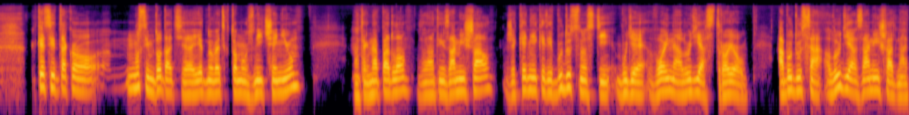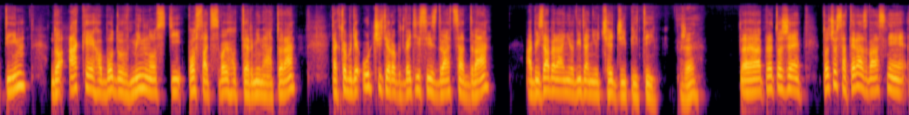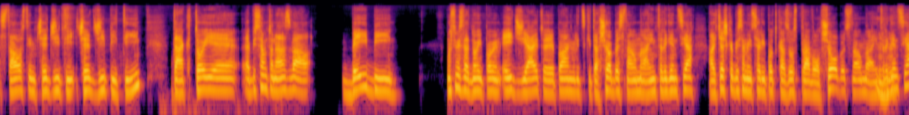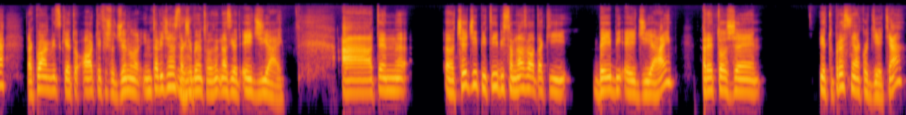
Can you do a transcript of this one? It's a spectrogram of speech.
Keď si tako, musím dodať eh, jednu vec k tomu zničeniu, ma tak napadlo, na tým zamýšľal, že keď niekedy v budúcnosti bude vojna ľudia strojov a budú sa ľudia zamýšľať nad tým, do akého bodu v minulosti poslať svojho Terminátora, tak to bude určite rok 2022, aby zabránil vydaniu ChatGPT. Že? E, pretože to, čo sa teraz vlastne stalo s tým ChatGPT, tak to je, ja by som to nazval baby, musíme sa dať nový pojem AGI, to je po anglicky tá všeobecná umelá inteligencia, ale ťažko by sa mi celý podcast rozprával všeobecná umelá mm-hmm. inteligencia, tak po anglicky je to Artificial General Intelligence, mm-hmm. takže budem to nazývať AGI. A ten uh, ChatGPT by som nazval taký baby AGI, pretože je tu presne ako dieťa,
